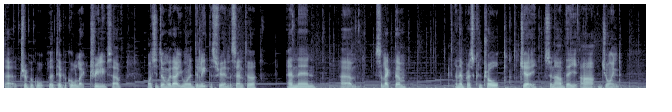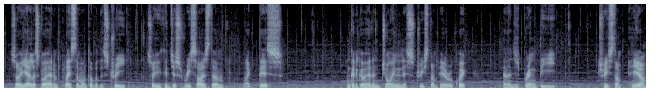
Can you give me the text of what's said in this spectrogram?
that typical the typical like tree leaves have once you're done with that you want to delete the sphere in the center and then um, select them and then press Control J. So now they are joined. So yeah, let's go ahead and place them on top of this tree. So you could just resize them like this. I'm going to go ahead and join this tree stump here real quick. And then just bring the tree stump here.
